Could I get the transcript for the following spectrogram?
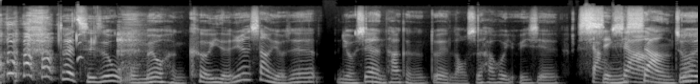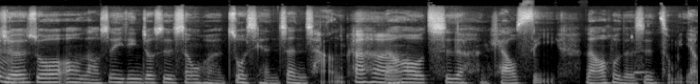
对，其实我没有很刻意的，因为像有些有些人，他可能对老师他会有一些形象，就会觉得说，哦，老师一定就是生活作息很正常，然后吃的很 healthy，然后或者是怎么样，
